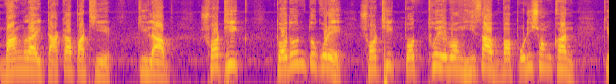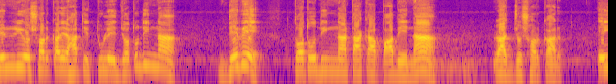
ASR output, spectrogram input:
বাংলায় টাকা পাঠিয়ে কী লাভ? সঠিক তদন্ত করে সঠিক তথ্য এবং হিসাব বা পরিসংখ্যান কেন্দ্রীয় সরকারের হাতে তুলে যতদিন না দেবে, ততদিন না টাকা পাবে না রাজ্য সরকার। এই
